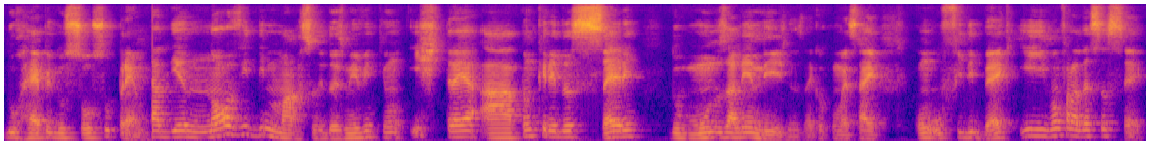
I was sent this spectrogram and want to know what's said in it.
do rap do Soul Supremo. No dia 9 de março de 2021, estreia a tão querida série do Mundos Alienígenas, né? Que eu começo aí com o feedback e vamos falar dessa série.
